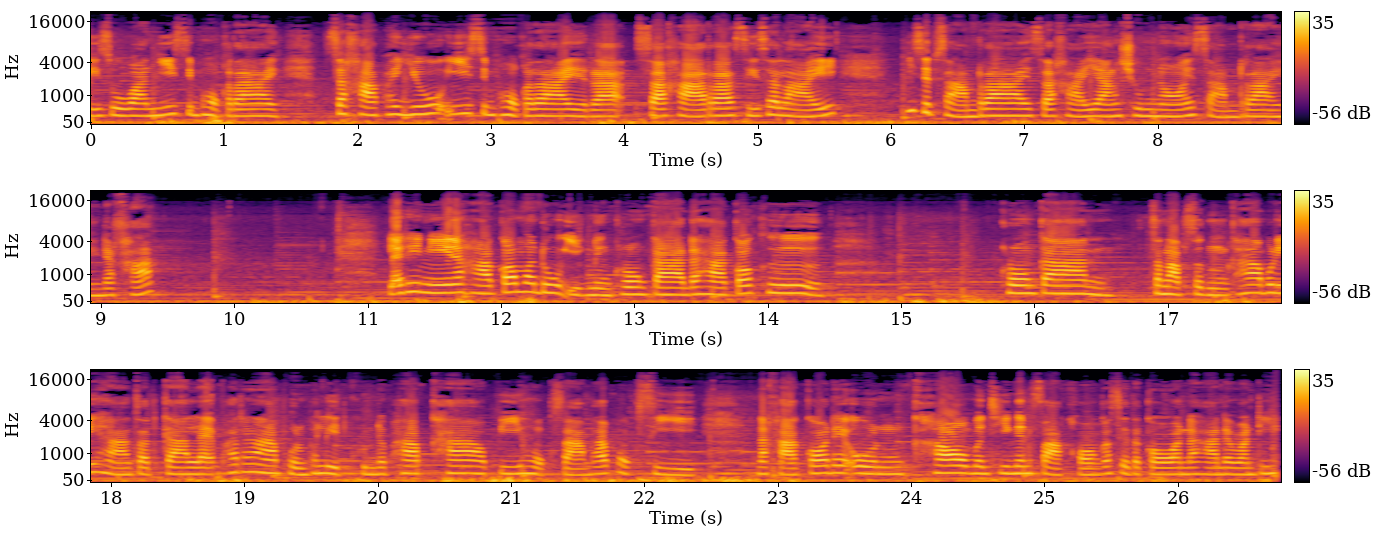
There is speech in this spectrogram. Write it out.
สีสุวรรณ 26 ราย สาขาพายุ 26 รายระสาขาราศีสไลด์23 ราย สาขายางชุมน้อย 3 รายนะคะและทีนี้นะคะก็มาดูอีกหนึ่งโครงการนะคะก็คือ โครงการ สนับสนุนค่าบริหารจัดการและพัฒนาผลผลิตคุณภาพข้าวปี 63ทับ64 นะคะ ก็ได้โอนเข้าบัญชีเงินฝากของเกษตรกรนะคะ ในวันที่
